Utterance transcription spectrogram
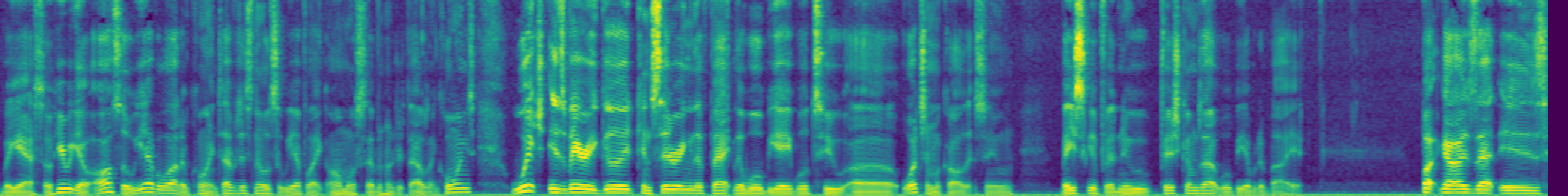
but yeah, so here we go. Also, we have a lot of coins. I've just noticed that we have like almost 700,000 coins, which is very good considering the fact that we'll be able to, uh, whatchamacallit soon. Basically, if a new fish comes out, we'll be able to buy it. But guys, that is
